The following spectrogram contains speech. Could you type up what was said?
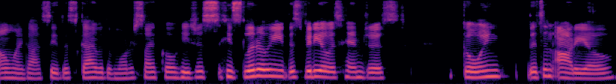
Oh my god! See this guy with the motorcycle. He just he's literally this video is him just going. It's an audio,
